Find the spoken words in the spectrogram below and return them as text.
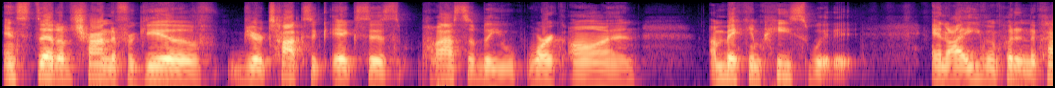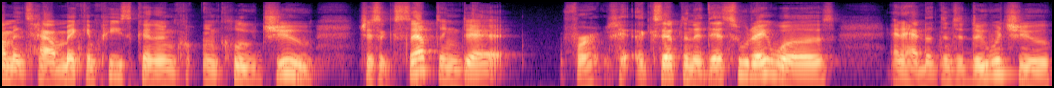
instead of trying to forgive your toxic exes, possibly work on uh, making peace with it. And I even put in the comments how making peace can inc- include you just accepting that for accepting that that's who they was and it had nothing to do with you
